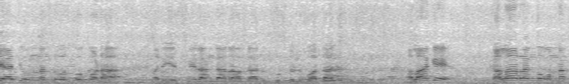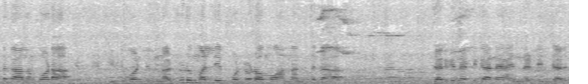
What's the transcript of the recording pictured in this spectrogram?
జాతి ఉన్నంత వరకు కూడా మరి ఎస్వి రంగారావు గారు గుర్తుండిపోతారు. అలాగే కళారంగం ఉన్నంతకాలం కూడా ఇటువంటి నటుడు మళ్ళీ పుట్టడము అన్నంతగా జరిగినట్టుగానే ఆయన నటించాడు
